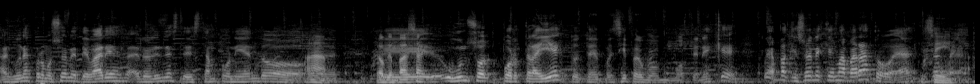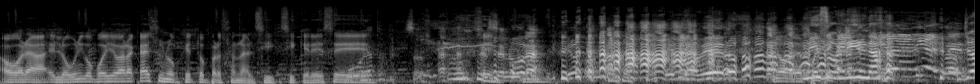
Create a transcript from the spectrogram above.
algunas promociones de varias aerolíneas te están poniendo. Ah, eh, lo que eh, pasa- Un sol por trayecto. Entonces, pues sí, pero vos, vos tenés que. pues, para que suene que es más barato, ¿verdad? Quizás, Sí, ¿verdad? ahora eh, lo único que puedes llevar acá es un objeto personal. Si, si querés. eh, Un objeto personal. El celular. No, te- insulina. Yo,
